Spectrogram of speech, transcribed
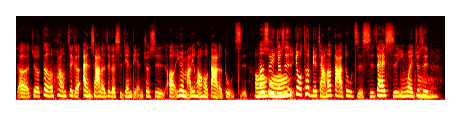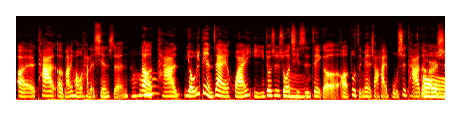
呃，就更何况这个暗杀的这个时间点，就是呃，因为玛丽皇后大了肚子，那所以就是又特别讲到大肚子，实在是因为就是呃，她呃，玛丽皇后她的先生，那他有一点在怀疑，就是说其实这个呃肚子里面的小孩不是他的，而是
